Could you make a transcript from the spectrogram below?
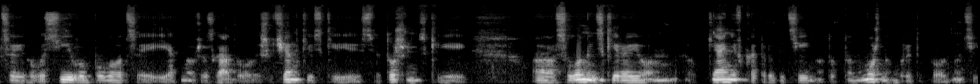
це і Голосіїво було, це, як ми вже згадували, Шевченківський, Святошинський, е, Соломінський район, Океанівка традиційно, тобто не можна говорити про одну ціль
